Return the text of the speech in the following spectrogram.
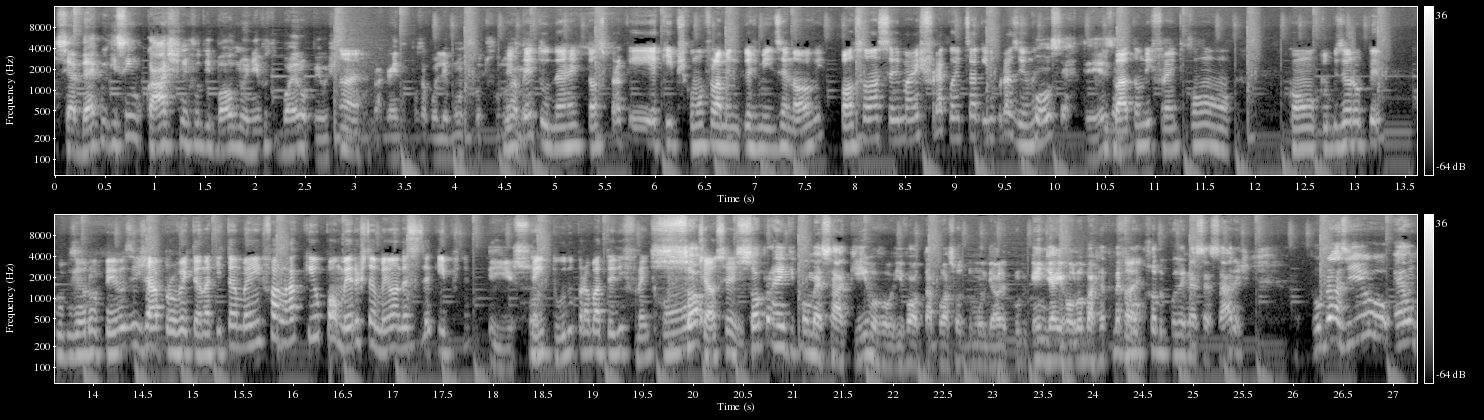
se adeque e se encaixe no futebol, no nível do futebol europeu. Ah, Para que a gente possa colher bons frutos futuramente. tem tudo, né? A gente torce para que equipes como o Flamengo de 2019 possam ser mais frequentes aqui no Brasil, né? Com Que certeza. batam de frente com, com clubes, europe, clubes europeus e já aproveitando aqui também falar que o Palmeiras também é uma dessas equipes, né? Isso. Tem tudo para bater de frente com Só- o Chelsea aí. Só pra gente começar aqui vou- e voltar pro assunto do Mundial de Clube, que a gente já enrolou bastante, mas falou sobre coisas necessárias. O Brasil é um,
